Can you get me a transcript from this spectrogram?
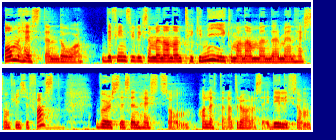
Om hästen då det finns ju liksom en annan teknik man använder med en häst som fryser fast versus en häst som har lättare att röra sig. Det är liksom,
